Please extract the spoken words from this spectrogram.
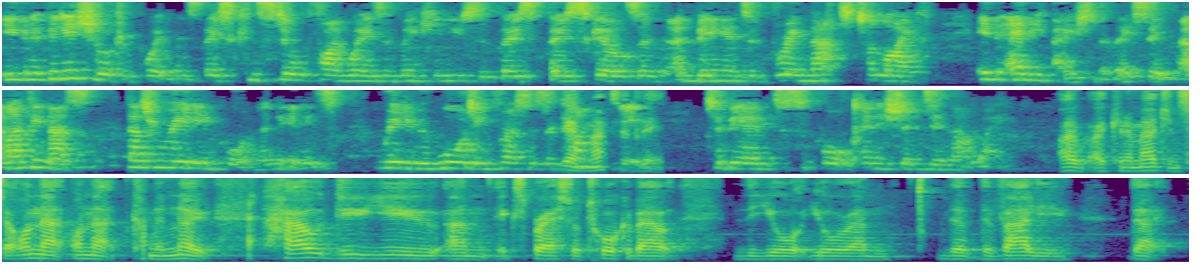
even if it is shorter appointments, they can still find ways of making use of those those skills and, and being able to bring that to life in any patient that they see. And I think that's that's really important and it's really rewarding for us as a yeah, company massively. to be able to support clinicians in that way. I, I, can imagine. So on that on that kind of note, how do you um, express or talk about the, your your um, the the value that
